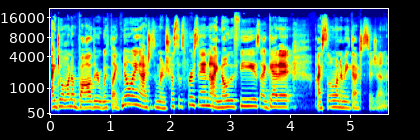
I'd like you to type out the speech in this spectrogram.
I don't want to bother with like knowing I just I'm going to trust this person. I know the fees, I get it. I still want to make that decision.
